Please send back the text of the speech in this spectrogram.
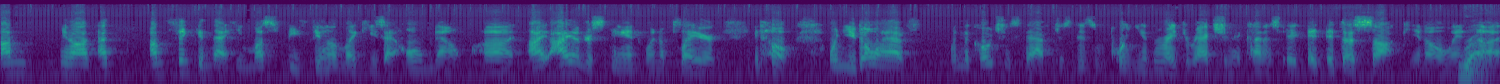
I'm, you know, I, I I'm thinking that he must be feeling like he's at home now. Uh, I, I understand when a player, you know, when you don't have, when the coaching staff just isn't pointing you in the right direction, it kind of, it, it, it does suck, you know, and, right. uh,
